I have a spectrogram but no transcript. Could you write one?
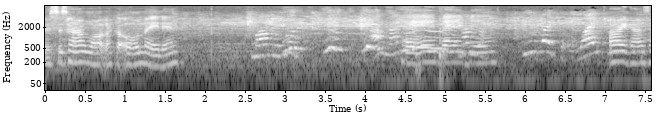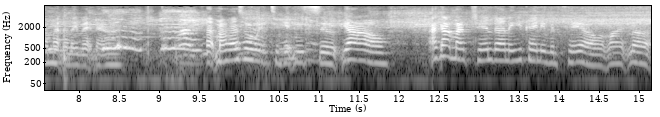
This is how I walk like an old lady. Mama, look. Hey, baby. You like the white? All right, guys, I'm about to lay back down. But uh, my husband went to get me soup. Y'all, I got my chin done and you can't even tell. Like, look.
